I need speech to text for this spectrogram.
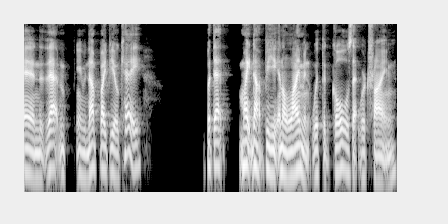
And that, you know, that might be okay, but that might not be in alignment with the goals that we're trying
